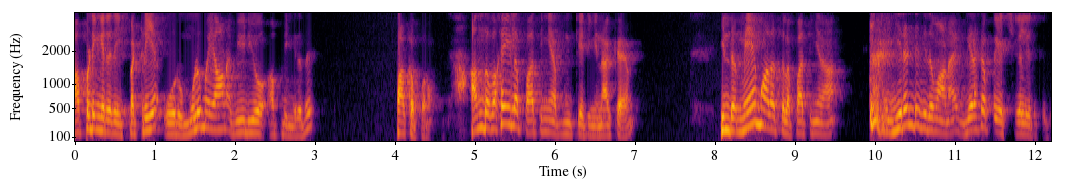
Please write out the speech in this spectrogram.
அப்படிங்கிறதை பற்றிய ஒரு முழுமையான வீடியோ அப்படிங்கிறது பார்க்க போறோம். அந்த வகையில பாத்தீங்க அப்படின்னு கேட்டீங்கன்னாக்க இந்த மே மாதத்துல பாத்தீங்கன்னா இரண்டு விதமான கிரக பயிற்சிகள் இருக்குது.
